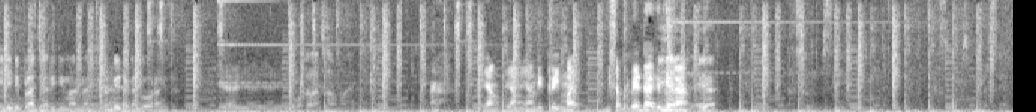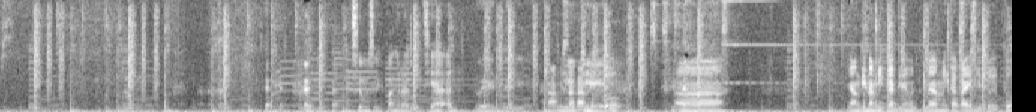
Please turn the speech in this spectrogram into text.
ini dipelajari gimana. Itu kan Iya. beda kan dua orang itu. Iya, iya, iya, iya. Bakalan sama ya Yang yang yang diterima bisa berbeda gitu iya, kan. iya. asumsi asumsi persepsi Asumsi pangeran siaan. Nah, misalkan Gede. itu eh, yang dinamika dinamika kayak gitu itu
